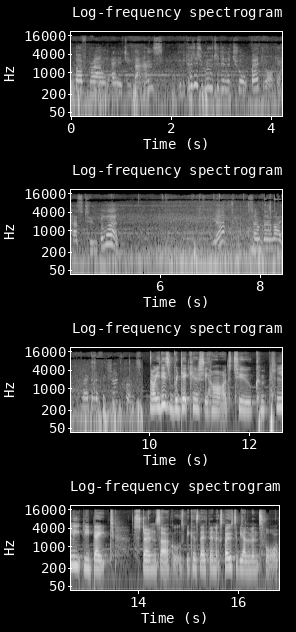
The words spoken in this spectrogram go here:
above ground energy bands, and because it's rooted in the chalk bedrock, it has two below. Yeah? So they're like megalithic chakrams. Now, it is ridiculously hard to completely date stone circles because they've been exposed to the elements for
